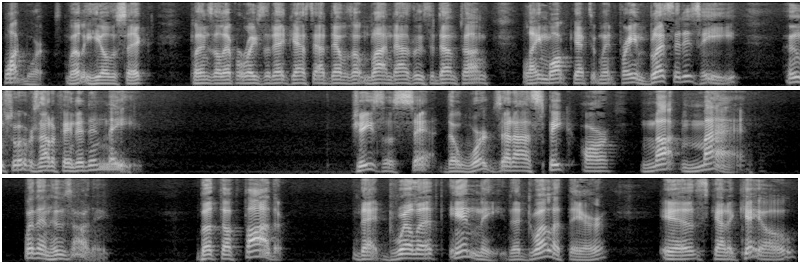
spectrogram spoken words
What works? Well, he healed the sick, cleansed the leper, raised the dead, cast out devils, opened blind eyes, loosed the dumb tongue, lame walk, captive went free, and blessed is he whomsoever is not offended in me. Jesus said, The words that I speak are not mine. Well, then whose are they? But the Father that dwelleth in me. That dwelleth there is katoikeo,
